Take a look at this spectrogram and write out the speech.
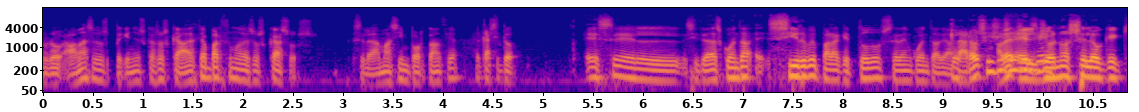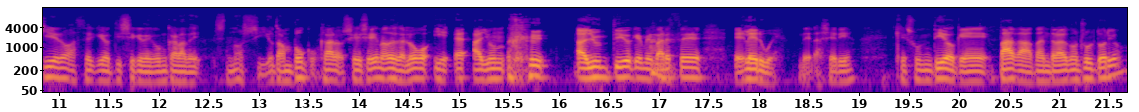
pero además esos pequeños casos, cada vez que aparece uno de esos casos, que se le da más importancia, Casi todo. es el, si te das cuenta, eh, sirve para que todos se den cuenta de algo. Claro, sí, sí, A ver, sí, el sí. yo no sé lo que quiero hace que Otis se quede con cara de, no, sí, yo tampoco. Claro, sí, sí, no, desde luego. Y eh, hay un hay un tío que me parece el héroe de la serie, que es un tío que paga para entrar al consultorio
